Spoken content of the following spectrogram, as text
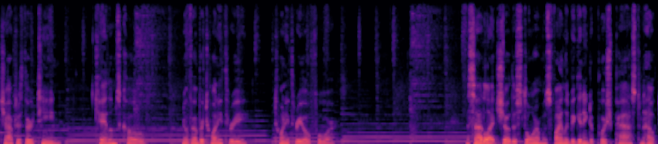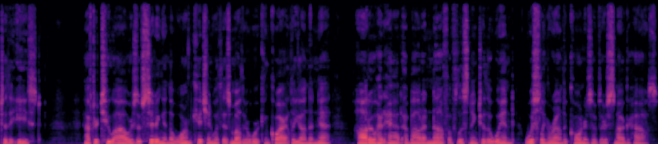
Chapter 13 Calem's Cove, November 23, 2304. The satellite showed the storm was finally beginning to push past and out to the east. After two hours of sitting in the warm kitchen with his mother working quietly on the net, Otto had had about enough of listening to the wind whistling around the corners of their snug house.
